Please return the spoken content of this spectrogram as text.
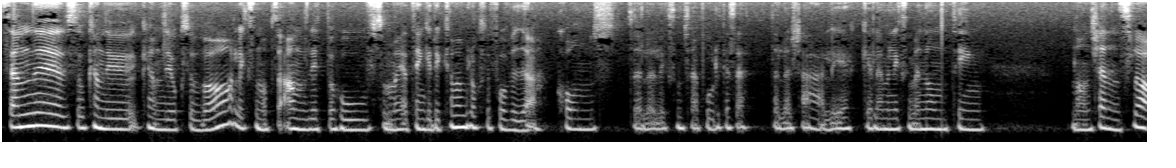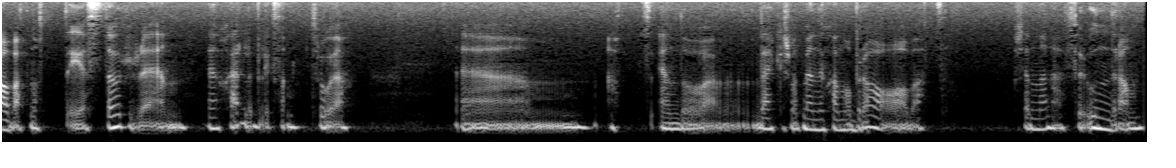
Sen eh, så kan det ju kan det också vara liksom något så andligt behov som jag tänker det kan man väl också få via konst eller liksom så här på olika sätt eller kärlek eller men liksom är någonting, någon känsla av att något är större än en själv liksom, tror jag. Ehm, att ändå verkar som att människan mår bra av att känna den här förundran,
